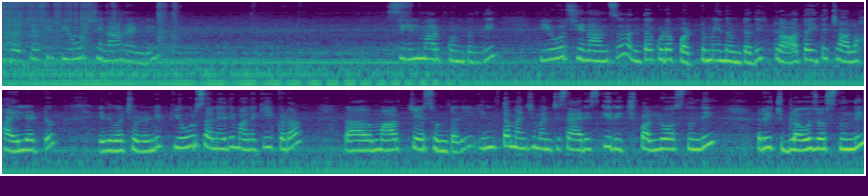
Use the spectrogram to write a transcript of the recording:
ఇది వచ్చేసి ప్యూర్ చినాన్ అండి. సీల్ మార్క్ ఉంటుంది. ప్యూర్ చినాన్స్ అంతా కూడా పట్టు మీద ఉంటుంది. క్లాత్ అయితే చాలా హైలైట్. ఇదిగో చూడండి ప్యూర్స్ అనేది మనకి ఇక్కడ మార్క్ చేసి ఉంటుంది. ఇంత మంచి మంచి శారీస్కి రిచ్ పళ్ళు వస్తుంది. రిచ్ బ్లౌజ్ వస్తుంది.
